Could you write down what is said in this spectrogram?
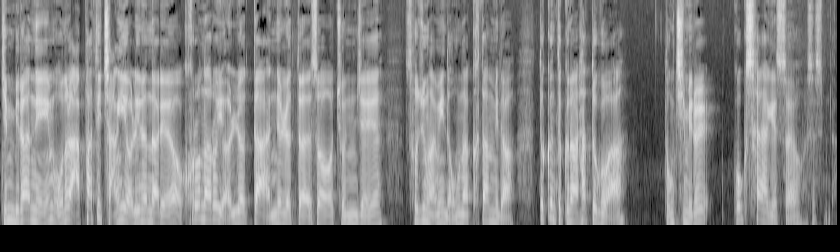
김미라님, 오늘 아파트 장이 열리는 날이에요. 코로나로 열렸다, 안 열렸다 해서 존재의 소중함이 너무나 크답니다. 뜨끈뜨끈한 핫도그와 동치미를 꼭 사야겠어요. 하셨습니다.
